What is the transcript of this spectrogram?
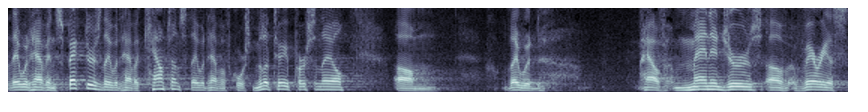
They would have inspectors, they would have accountants, they would have, of course, military personnel. Um, they would have managers of various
